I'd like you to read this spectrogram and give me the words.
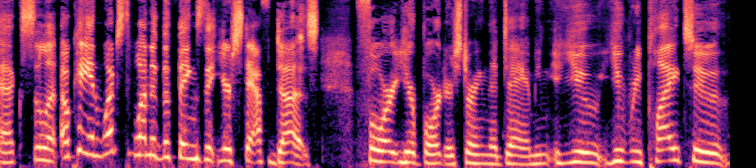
Excellent. Okay, and what's one of the things that your staff does for your boarders during the day? I mean, you you reply to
